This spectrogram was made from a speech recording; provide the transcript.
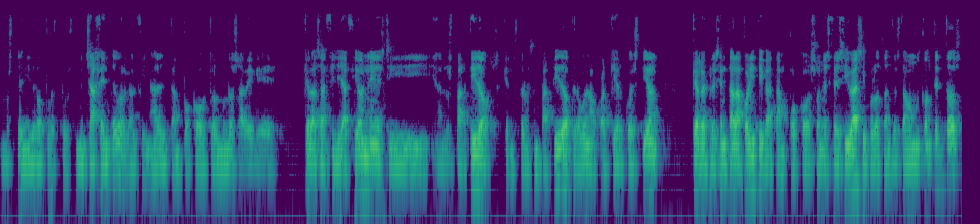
Hemos tenido pues, pues mucha gente, porque al final tampoco todo el mundo sabe que, que las afiliaciones y, a los partidos, que esto no es un partido, pero bueno, cualquier cuestión que representa la política tampoco son excesivas y por lo tanto estamos muy contentos.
